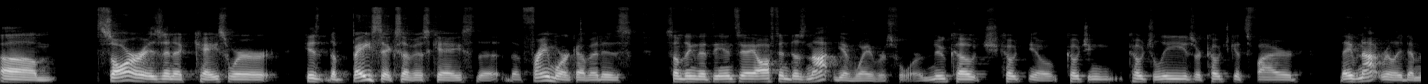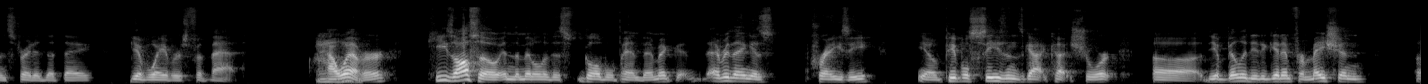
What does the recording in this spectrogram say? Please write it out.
Um, Sarr is in a case where his the basics of his case, the the framework of it is something that the NCAA often does not give waivers for. New coach, coach, you know, coaching coach leaves or coach gets fired. They've not really demonstrated that they give waivers for that. Mhm. However, he's also in the middle of this global pandemic. Everything is crazy. You know, people's seasons got cut short. Uh, the ability to get information uh,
